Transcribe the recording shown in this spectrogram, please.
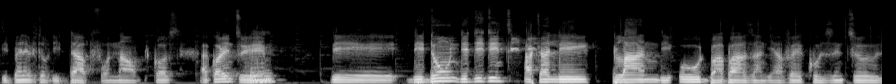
the benefit of the doubt for now because according to him, they they don't they didn't actually plan the old babas and their vehicles into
